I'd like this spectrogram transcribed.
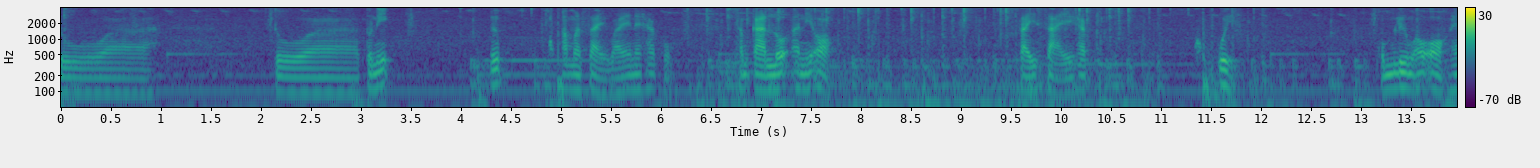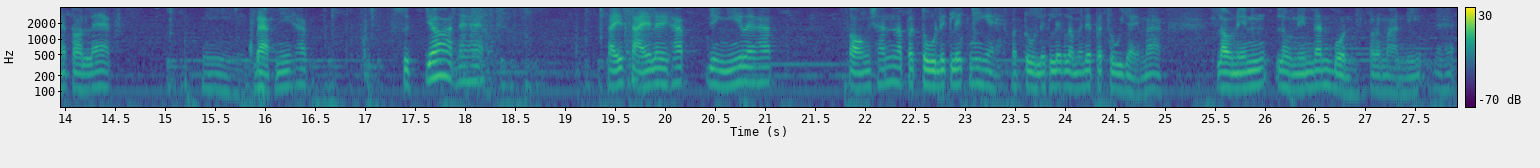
ตัวตัวตัวนี้อึ๊บเอามาใส่ไว้นะครับผมทำการลบอันนี้ออก ใสๆครับ อุ้ย ผมลืมเอาออกฮะตอนแรก นี่แบบนี้ครับ สุดยอดนะฮะ ใส ๆ เลยครับ อย่างนี้เลยครับสองชั้นเราประตูเล็ก ๆ นี่ไง ประตูเล็ก ๆ เราไม่ได้ประตูใหญ่มาก เราเน้นเราเน้นด้านบนประมาณนี้นะฮะ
